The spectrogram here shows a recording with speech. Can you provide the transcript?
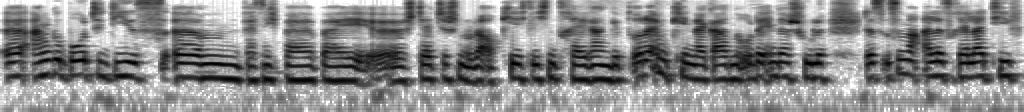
äh, Angebote, die es, ähm, weiß nicht, bei, bei äh, städtischen oder auch kirchlichen Trägern gibt oder im Kindergarten oder in der Schule, das ist immer alles relativ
